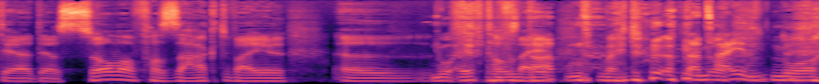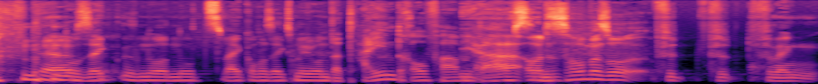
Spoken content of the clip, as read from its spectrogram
der, der Server versagt, weil äh, Nur 11.000 weil, Daten. weil du Dateien. nur, nur, nur, nur, nur, nur 2,6 Millionen Dateien drauf haben Ja, darfst. aber das ist auch immer so, für, für, für meinen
